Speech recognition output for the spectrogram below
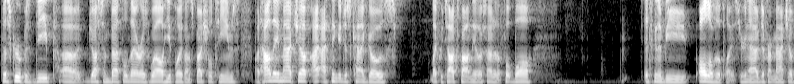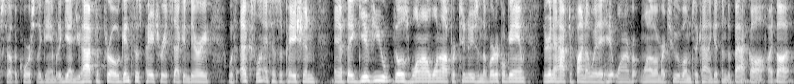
This group is deep. Uh, Justin Bethel there as well. He plays on special teams, but how they match up, I, I think it just kind of goes like we talked about on the other side of the football it's going to be all over the place. You're going to have different matchups throughout the course of the game. But again, you have to throw against this Patriots secondary with excellent anticipation. And if they give you those one-on-one opportunities in the vertical game, you're going to have to find a way to hit one of one of them or two of them to kind of get them to back off. I thought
